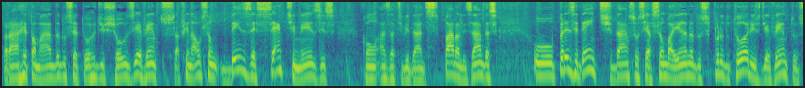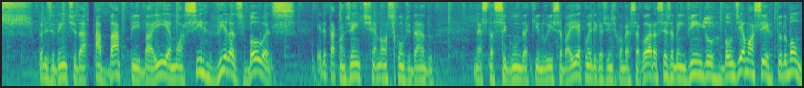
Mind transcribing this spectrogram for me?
para a retomada do setor de shows e eventos. Afinal, são 17 meses com as atividades paralisadas. O presidente da Associação Baiana dos Produtores de Eventos, presidente da ABAP Bahia, Moacir Vilas Boas, ele está com a gente, é nosso convidado nesta segunda aqui no Issa Bahia, com ele que a gente conversa agora. Seja bem-vindo. Bom dia, Moacir, tudo bom?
